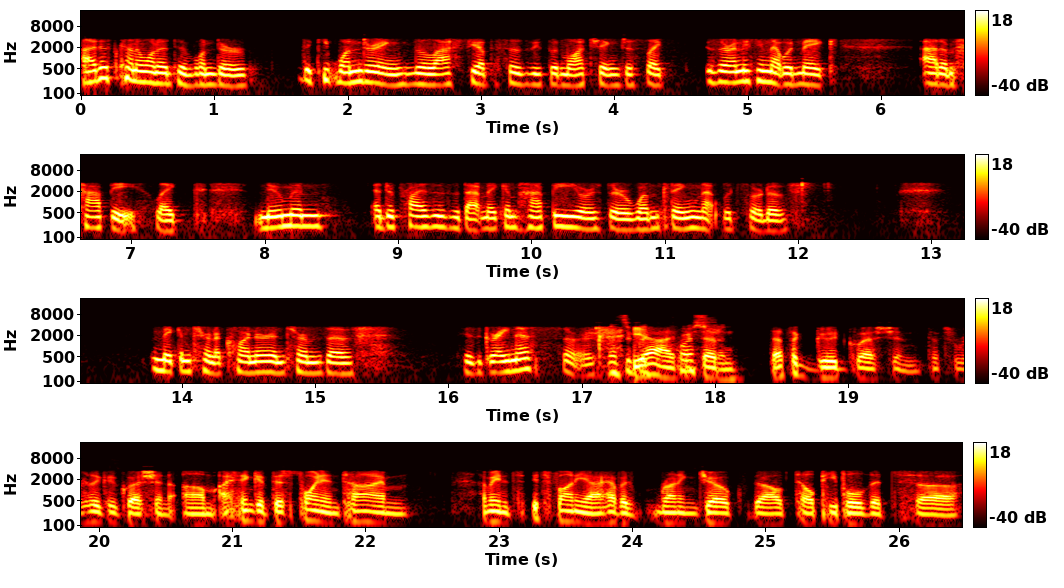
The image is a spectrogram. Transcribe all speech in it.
I just kind of wanted to wonder, to keep wondering the last few episodes we've been watching, just like, is there anything that would make Adam happy? Like Newman Enterprises, would that make him happy? Or is there one thing that would sort of make him turn a corner in terms of his grayness? Or That's a good yeah, I think question. that, that's a good question. That's a really good question. Um, I think at this point in time, I mean, it's it's funny. I have a running joke that I'll tell people that's uh,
